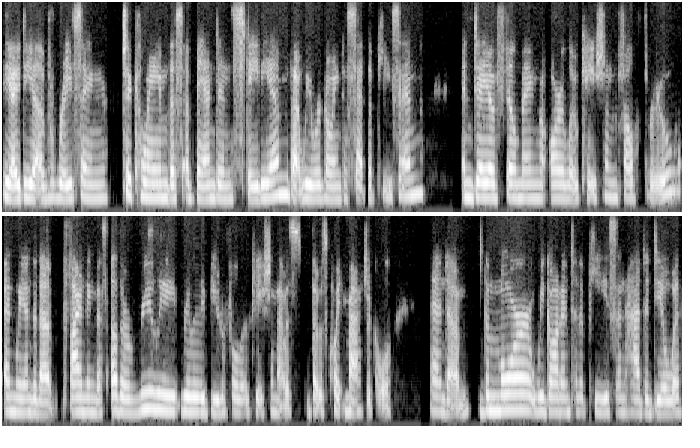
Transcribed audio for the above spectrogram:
the idea of racing to claim this abandoned stadium that we were going to set the piece in. And day of filming, our location fell through, and we ended up finding this other really, really beautiful location that was that was quite magical. And um, the more we got into the piece and had to deal with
